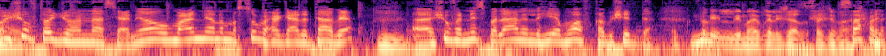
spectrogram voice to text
ونشوف توجه الناس يعني. ومع إني أنا من الصبح قاعد أتابع أشوف النسبة الاعلى اللي هي موافقة بشدة. مين اللي ما يبغى الإجازة أستاذ جمال؟ صح ولا؟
